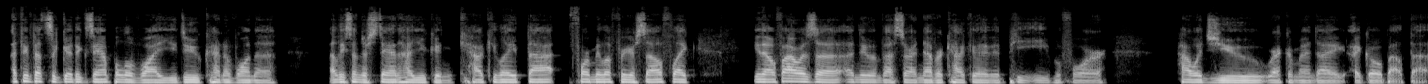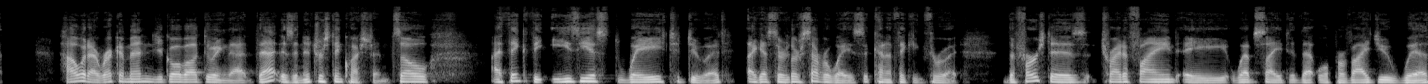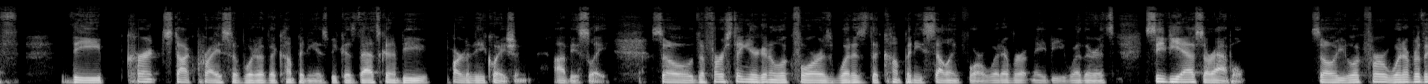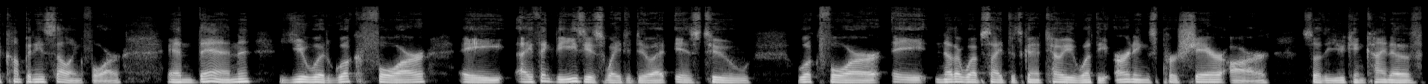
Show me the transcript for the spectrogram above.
I think that's a good example of why you do kind of want to at least understand how you can calculate that formula for yourself. Like, you know, if I was a, a new investor, I never calculated PE before. How would you recommend I, I go about that? How would I recommend you go about doing that? That is an interesting question. So I think the easiest way to do it, I guess there, there are several ways kind of thinking through it. The first is try to find a website that will provide you with the current stock price of whatever the company is, because that's going to be part of the equation, obviously. So the first thing you're going to look for is what is the company selling for, whatever it may be, whether it's CVS or Apple. So you look for whatever the company is selling for. And then you would look for a, I think the easiest way to do it is to look for a, another website that's going to tell you what the earnings per share are so that you can kind of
